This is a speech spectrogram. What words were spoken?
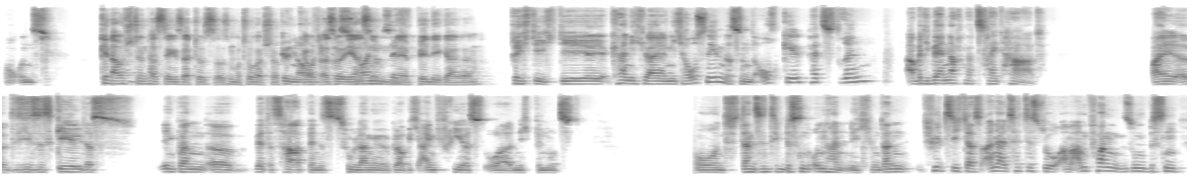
bei uns. Genau, stimmt, hast du ja gesagt, du hast es aus dem Motorradshop Genau, gekauft. Also eher so eine 69. billigere. Richtig, die kann ich leider nicht rausnehmen. Das sind auch Gelpads drin, aber die werden nach einer Zeit hart. Weil äh, dieses Gel, das irgendwann äh, wird es hart, wenn es zu lange, glaube ich, einfrierst oder nicht benutzt. Und dann sind sie ein bisschen unhandlich. Und dann fühlt sich das an, als hättest du am Anfang so ein bisschen,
